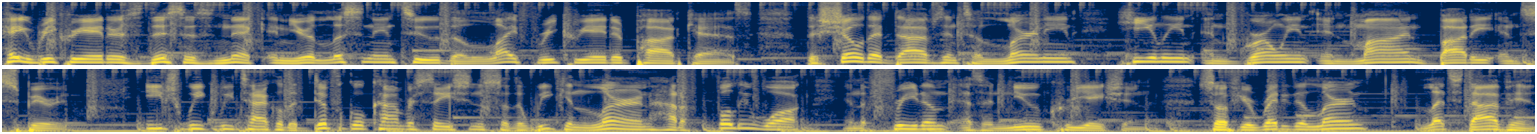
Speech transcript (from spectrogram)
Hey, Recreators, this is Nick, and you're listening to the Life Recreated podcast, the show that dives into learning, healing, and growing in mind, body, and spirit. Each week, we tackle the difficult conversations so that we can learn how to fully walk in the freedom as a new creation. So, if you're ready to learn, let's dive in.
